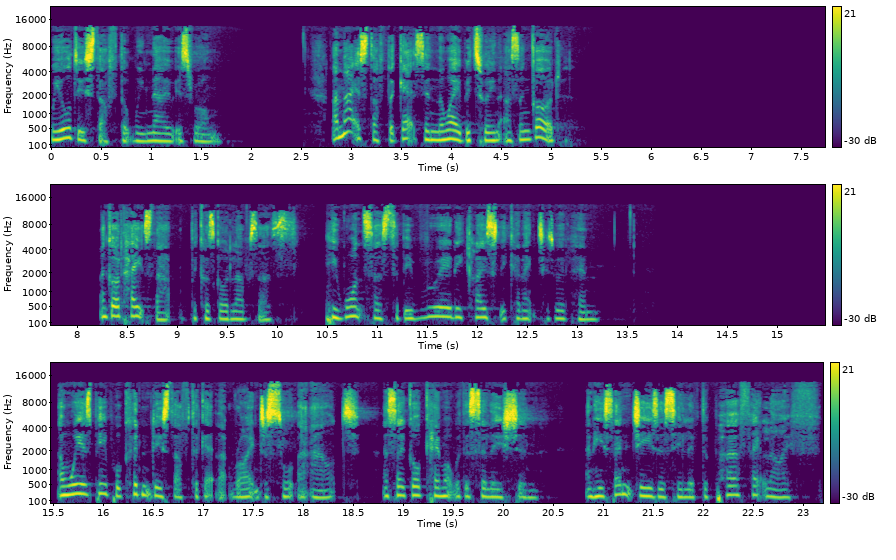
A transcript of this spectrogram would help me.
We all do stuff that we know is wrong. And that is stuff that gets in the way between us and God. And God hates that because God loves us. He wants us to be really closely connected with Him. And we as people couldn't do stuff to get that right and to sort that out. And so God came up with a solution. And He sent Jesus who lived a perfect life.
